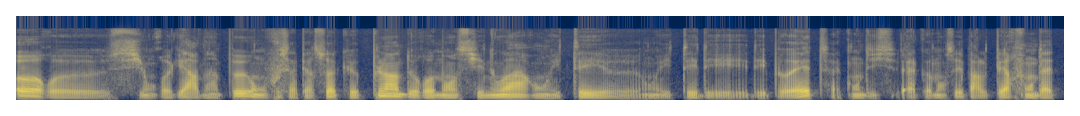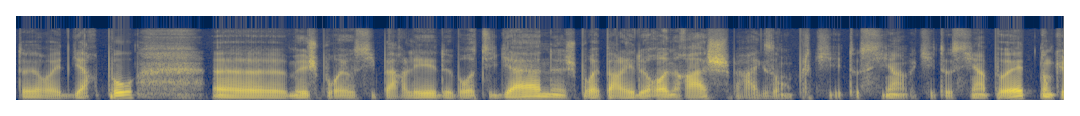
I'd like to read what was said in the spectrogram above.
Or, euh, si on regarde un peu, on s'aperçoit que plein de romanciers noirs ont été, euh, des, poètes, à, commencer par le père fondateur Edgar Poe, euh, mais je pourrais aussi parler de Brotigan, je pourrais parler de Ron Rash, par exemple, qui est aussi un, poète. Donc,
